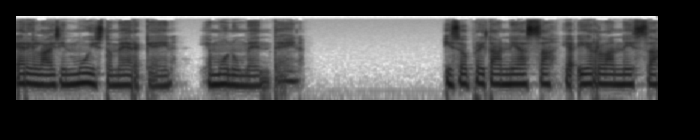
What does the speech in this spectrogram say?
erilaisin muistomerkein ja monumentein. Iso-Britanniassa ja Irlannissa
